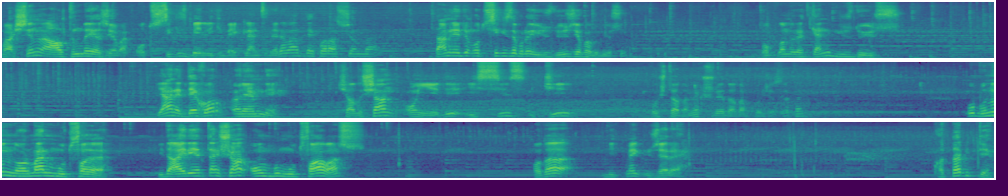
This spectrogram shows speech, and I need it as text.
başlığının altında yazıyor bak. 38 belli ki beklentileri var dekorasyonda. Tahmin ediyorum 38'de buraya %100 yapabiliyorsun. Toplam üretkenlik %100. Yani dekor önemli. Çalışan 17, işsiz 2. Boşta adam yok. Şuraya da adam koyacağız zaten. Bu bunun normal mutfağı. Bir de ayrıyetten şu an 10 bu mutfağı var. O da bitmek üzere. Hatta bitti.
